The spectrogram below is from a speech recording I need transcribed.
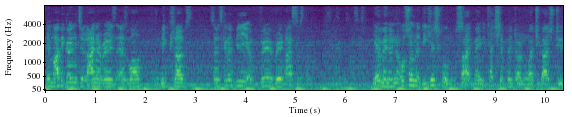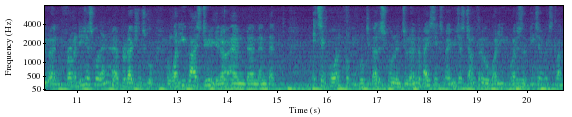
they might be going into line arrays as well, big clubs. So it's going to be a very, very nice system. Yeah, man, and also on the DJ school side, maybe touch a bit on what you guys do, and from a DJ school and a production school, and what do you guys do, you know, and and, and that it's important for people to go to school and to learn the basics. Maybe just jump through what do you, what does the DJ Mix Club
